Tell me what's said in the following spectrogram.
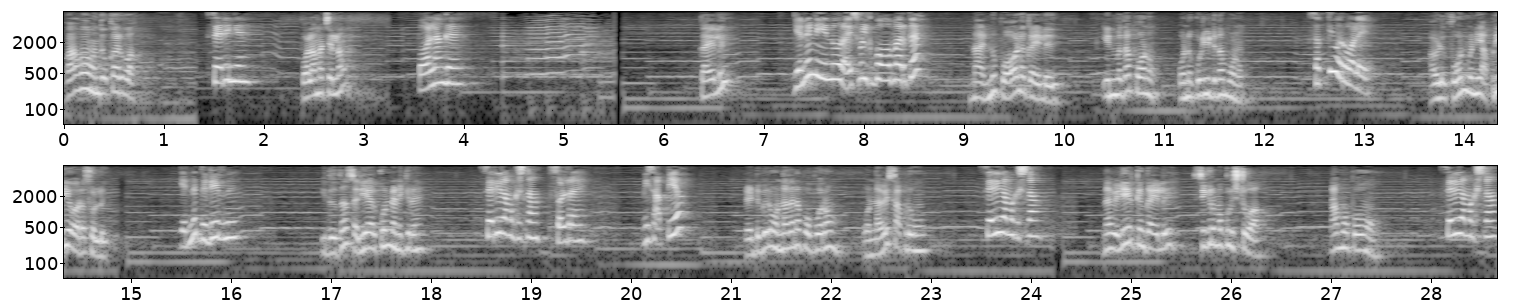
வா வா வந்து உட்காரு வா. சரிங்க. போலாமா செல்லம்? போலாங்க. கையில? என்ன நீ இன்னும் ரைஸ் மில்க்கு போகாம இருக்க? நான் இன்னும் போகல கையில. இனிமேதான் போகணும். உன்னை கூட்டிட்டு தான் போகணும். சக்தி வருவாளே. அவளுக்கு ஃபோன் பண்ணி அப்படியே வர சொல்லு. என்ன திடீர்னு? இதுதான் சரியா இருக்கும்னு நினைக்கிறேன். சரி ராமகிருஷ்ணா சொல்றேன். நீ சாப்பிட்டியா? ரெண்டு பேரும் ஒன்னா தானே போக போறோம்? ஒன்னாவே சாப்பிடுவோம். சரி ராமகிருஷ்ணா. நான் வெளியே இருக்கேன் கையில. சீக்கிரமா குளிச்சுட்டு வா. நாம போவோம். சரி ராமகிருஷ்ணா.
